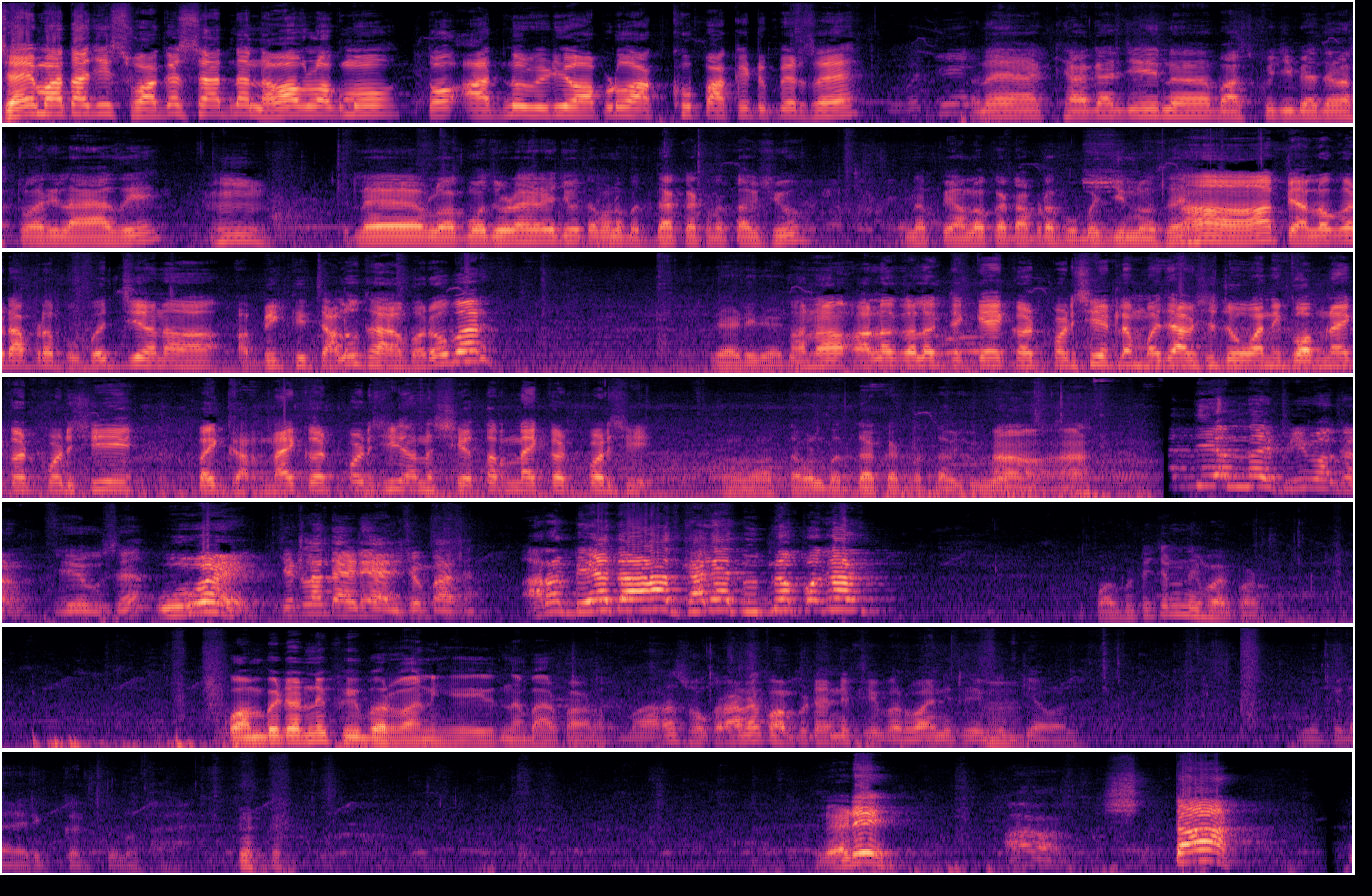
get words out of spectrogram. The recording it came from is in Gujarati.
જય માતાજી સ્વાગત છે આજના નવા વ્લોગમાં. તો આજનો વીડિયો આપણું આખું પાકેટ ઉપર છે. અને ખ્યાગરજી ને બાસ્કુજી બે જણા સ્ટોરી લાયા છે. એટલે વ્લોગમાં જોડાઈ રહેજો તમને બધા કટ બતાવશું. અને પહેલો કટ આપણે ભૂપતજીનો છે. હા પહેલો કટ આપણે ભૂપતજી અને અભિકથી ચાલુ થયા બરોબર? રેડી રેડી અને અલગ અલગ જગ્યાએ કટ પડશે એટલે મજા આવશે જોવાની. ગોમનાય કટ પડશે પછી ઘરનાય કટ પડશે અને ખેતરનાય કટ પડશે. તમને બધા કટ બતાવશું. હા હા. એમ ફી વગર એવું છે? ઓવે કેટલા દાડે હાલશો પાછા? અરે બે દાડા જ ખાલી આ દૂધનો પગાર. કોમ્પિટિશન નહીં બહાર પડતું? કોમ્પ્યુટરની ફી ભરવાની છે એ રીતના બહાર પાડો. મારા છોકરાને કોમ્પ્યુટરની ફી ભરવાની છે એવું કહેવાનું મેં કે ડાયરેક્ટ કટ પેલો થાય. રેડી સ્ટાર્ટ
